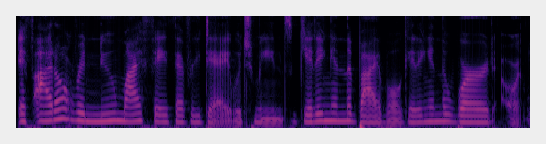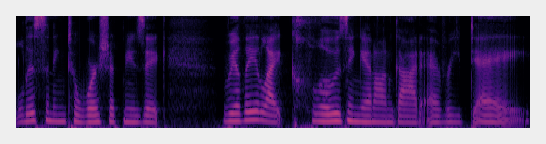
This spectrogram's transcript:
if I don't renew my faith every day, which means getting in the Bible, getting in the Word, or listening to worship music, really like closing in on God every day,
